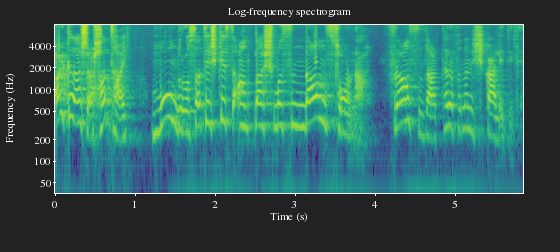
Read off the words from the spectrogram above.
Arkadaşlar Hatay Mondros Ateşkes Antlaşması'ndan sonra Fransızlar tarafından işgal edildi.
